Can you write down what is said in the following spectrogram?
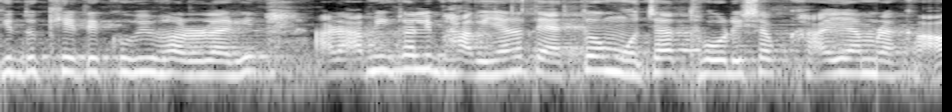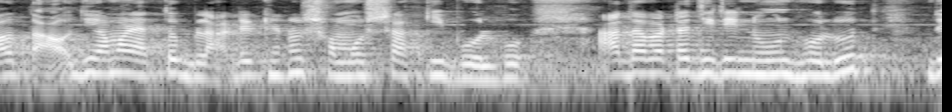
কিন্তু খেতে খুবই ভালো লাগে। আর আমি খালি ভাবি, জানো তো, এত মোচা থোর এসব খাই আমরা, খাও, তাও যে আমার এত ব্লাডের কেন সমস্যা, কি বলব? আদা বাটা, জিরে, নুন, হলুদ, দু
